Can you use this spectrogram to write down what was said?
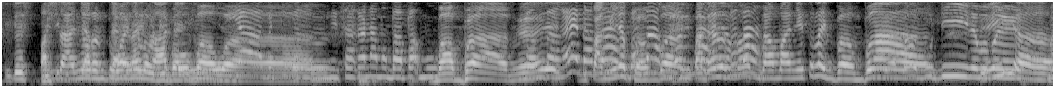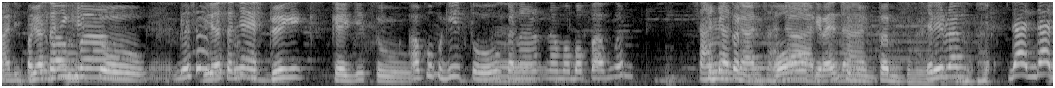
Itu pasti Bisanya orang tuanya loh itu dibawa-bawa. Ya betul. Misalkan nama bapakmu Bambang, Bambang, eh, Bambang, dipanggilnya Bambang, Bambang, Bambang, padahal Bambang. namanya itu lain Bambang. Pak Budi namanya. Iya, Nah, dipanggil biasanya Bambang. gitu. Biasanya Biasanya SD kayak gitu. aku begitu karena nama bapak aku kan Sahdan Suminten. kan, Sahdan. Oh, kirain Sahdan. Suminten. Jadi dia bilang, Dan, Dan,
